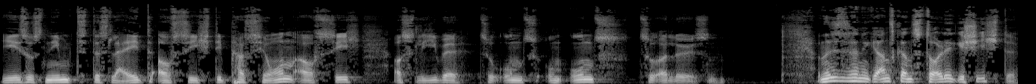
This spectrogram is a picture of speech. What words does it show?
Jesus nimmt das Leid auf sich, die Passion auf sich aus Liebe zu uns, um uns zu erlösen. Und das ist eine ganz, ganz tolle Geschichte.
